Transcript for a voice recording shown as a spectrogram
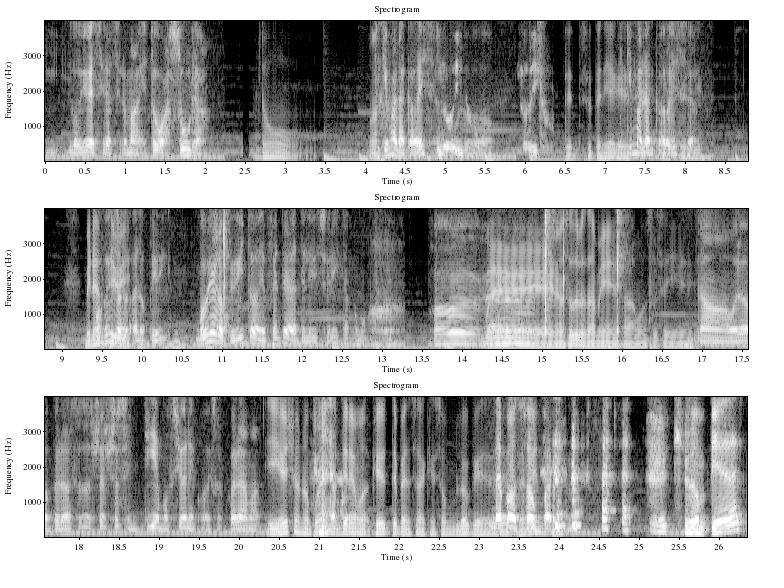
y- y lo dio a decir así nomás, esto es basura. No. Te quema la cabeza. Lo dijo. boludo. Lo dijo. Te- se tenía que Quema la cabeza. Mirá Vos ves a los, vos ves a los pibitos enfrente de la televisión y están como. Bueno, nosotros también estábamos así. eh. No, boludo, pero nosotros- yo, yo sentí emociones con esos programas. Y ellos no pueden sentir emo- ¿Qué te pensás? ¿Que son bloques de No con cemento? Park, no. ¿Que son piedras?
